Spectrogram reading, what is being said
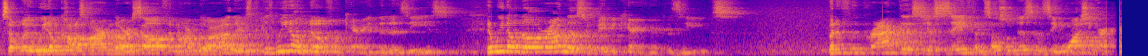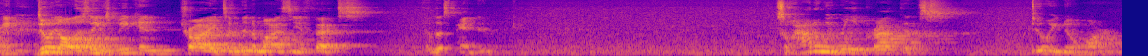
Some way we don't cause harm to ourselves and harm to our others because we don't know if we're carrying the disease. And we don't know around us who may be carrying the disease. But if we practice just safe and social distancing, washing our hands, doing all those things, we can try to minimize the effects of this pandemic. So, how do we really practice doing no harm?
